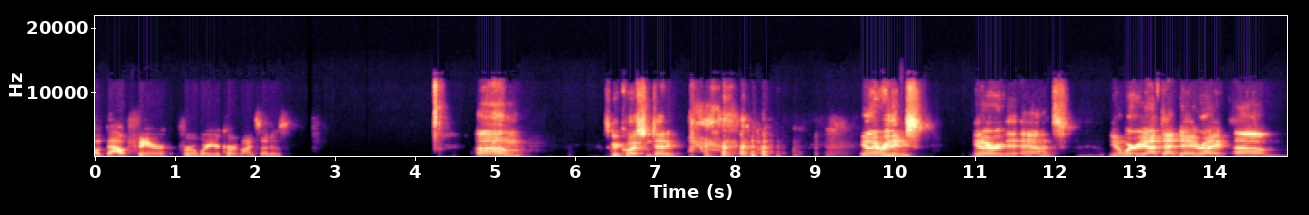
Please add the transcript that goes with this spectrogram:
about fair for where your current mindset is? Um, it's a good question, Teddy. you know, everything's, you know, uh, it's, you know, where you're at that day, right? Um,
